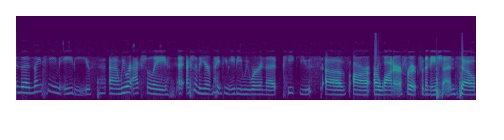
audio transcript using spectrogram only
in the 1980s, uh, we were actually actually in the year of 1980, we were in the peak use of our our water for for the nation. So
